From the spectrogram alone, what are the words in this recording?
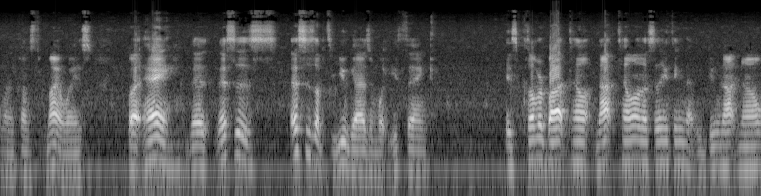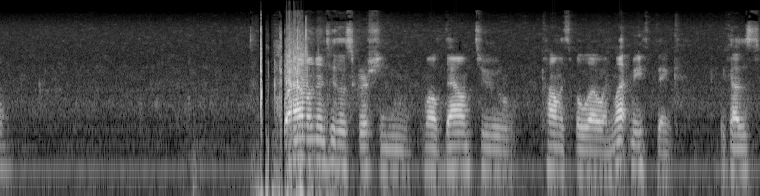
when it comes to my ways. But hey, th this is this is up to you guys and what you think. Is Cleverbot tell not telling us anything that we do not know? Down into the description, well, down to comments below, and let me think. Because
